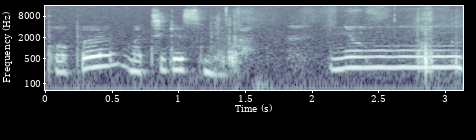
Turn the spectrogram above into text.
법을 마치겠습니다. 안녕.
